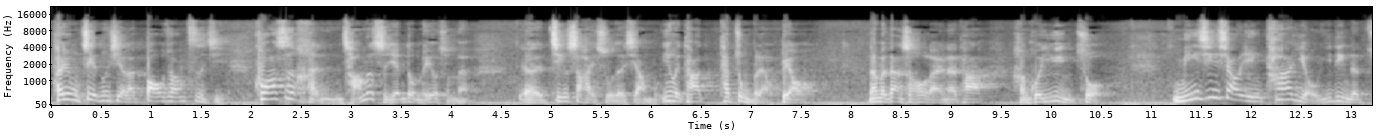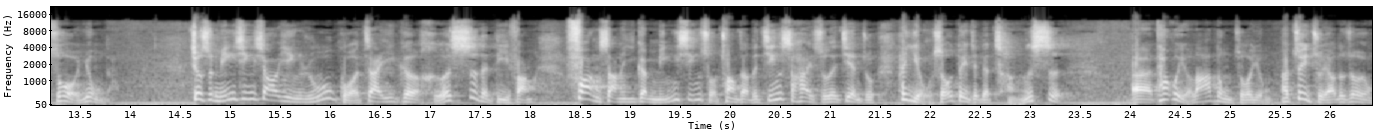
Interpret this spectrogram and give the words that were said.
他用这些东西来包装自己。库哈斯很长的时间都没有什么，呃，惊世骇俗的项目，因为他他中不了标。那么，但是后来呢，他很会运作，明星效应它有一定的作用的。就是明星效应，如果在一个合适的地方放上一个明星所创造的惊世骇俗的建筑，它有时候对这个城市，呃，它会有拉动作用。啊，最主要的作用，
